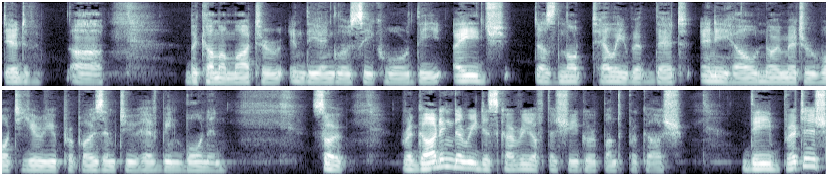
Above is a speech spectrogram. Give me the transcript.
did uh, become a martyr in the anglo-sikh war the age does not tally with that anyhow no matter what year you propose him to have been born in so regarding the rediscovery of the Shri Gurpanth Prakash the British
